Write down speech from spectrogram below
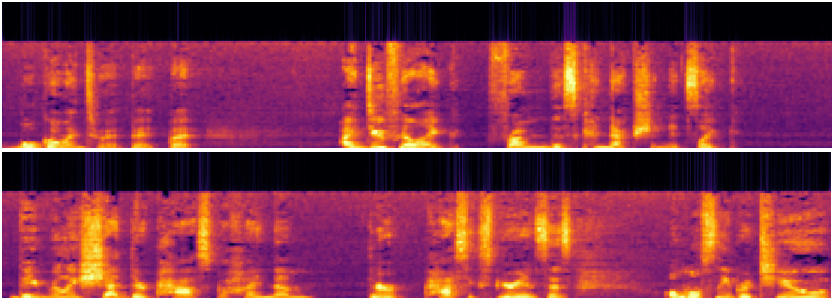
we'll go into it a bit, but I do feel like from this connection, it's like they really shed their past behind them, their past experiences. Almost Libra too,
